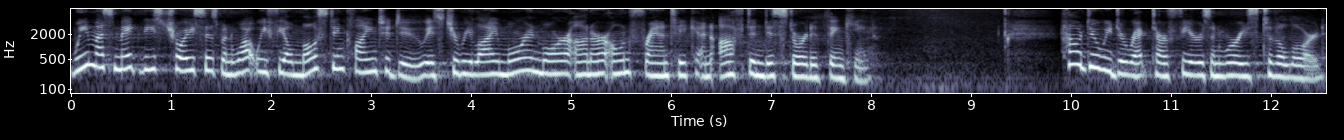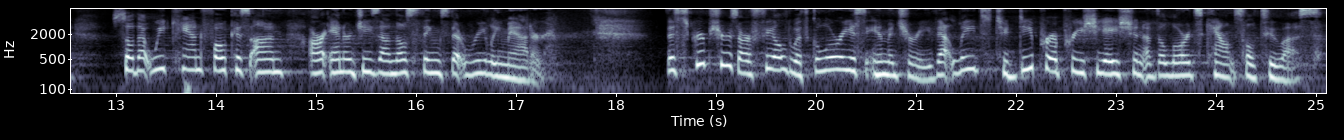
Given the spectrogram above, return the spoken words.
We must make these choices when what we feel most inclined to do is to rely more and more on our own frantic and often distorted thinking. How do we direct our fears and worries to the Lord so that we can focus on our energies on those things that really matter? The scriptures are filled with glorious imagery that leads to deeper appreciation of the Lord's counsel to us.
